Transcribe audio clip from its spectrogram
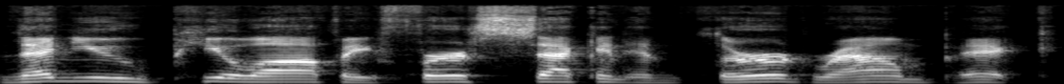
then you peel off a first, second, and third round pick.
